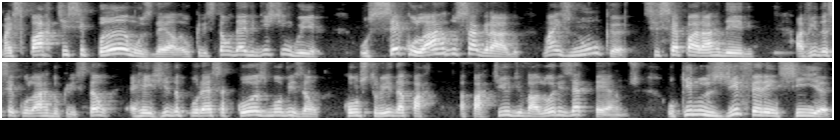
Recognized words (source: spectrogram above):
mas participamos dela. O cristão deve distinguir o secular do sagrado, mas nunca se separar dele. A vida secular do cristão é regida por essa cosmovisão, construída a partir a partir de valores eternos. O que nos diferencia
